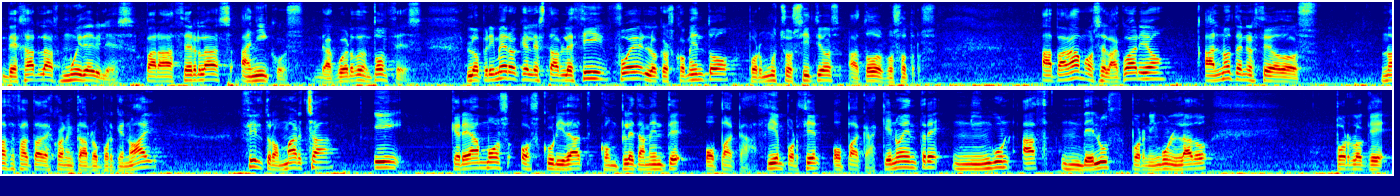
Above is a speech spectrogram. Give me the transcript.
dejarlas muy débiles, para hacerlas añicos, ¿de acuerdo? Entonces, lo primero que le establecí fue lo que os comento por muchos sitios a todos vosotros. Apagamos el acuario, al no tener CO2 no hace falta desconectarlo porque no hay, filtro en marcha y creamos oscuridad completamente opaca, 100% opaca, que no entre ningún haz de luz por ningún lado, por lo que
